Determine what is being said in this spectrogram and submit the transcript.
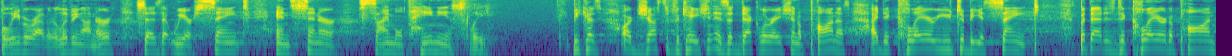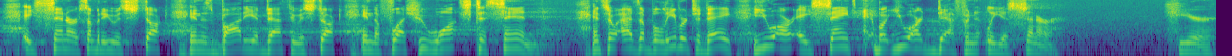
believer, rather, living on earth, says that we are saint and sinner simultaneously. Because our justification is a declaration upon us. I declare you to be a saint. But that is declared upon a sinner, somebody who is stuck in this body of death, who is stuck in the flesh, who wants to sin. And so, as a believer today, you are a saint, but you are definitely a sinner. Here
